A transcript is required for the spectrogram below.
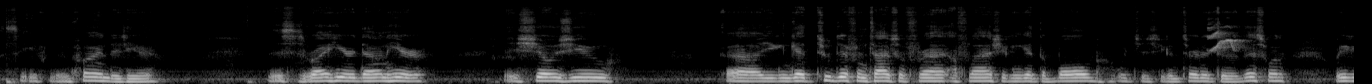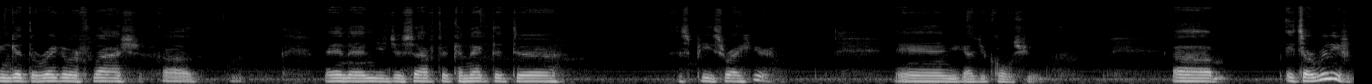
Let's see if we can find it here. This is right here down here. It shows you uh, you can get two different types of flash. You can get the bulb, which is you can turn it to this one, or you can get the regular flash. Uh, and then you just have to connect it to this piece right here. And you got your cold shoot. Um, it's a really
